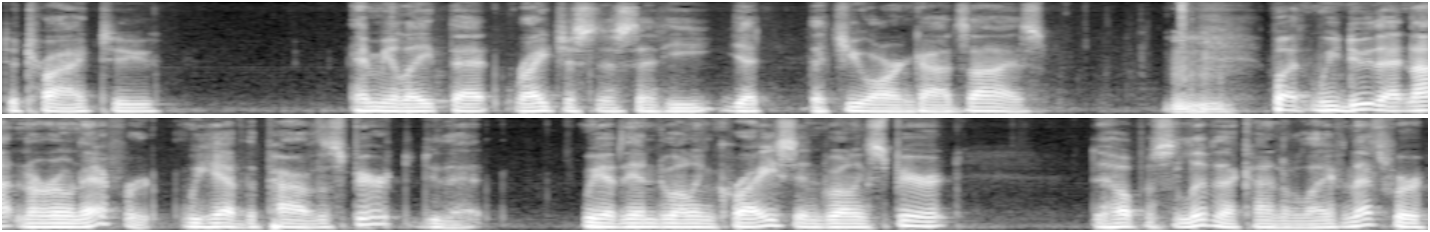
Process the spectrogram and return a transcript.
to try to emulate that righteousness that he yet that you are in God's eyes. But we do that not in our own effort. We have the power of the Spirit to do that. We have the indwelling Christ, indwelling Spirit to help us live that kind of life. And that's where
